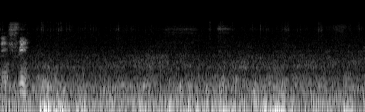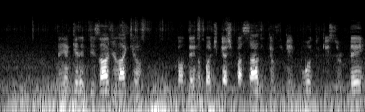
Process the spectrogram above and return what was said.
Enfim. Tem aquele episódio lá que eu contei no podcast passado que eu fiquei puto, que surtei.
